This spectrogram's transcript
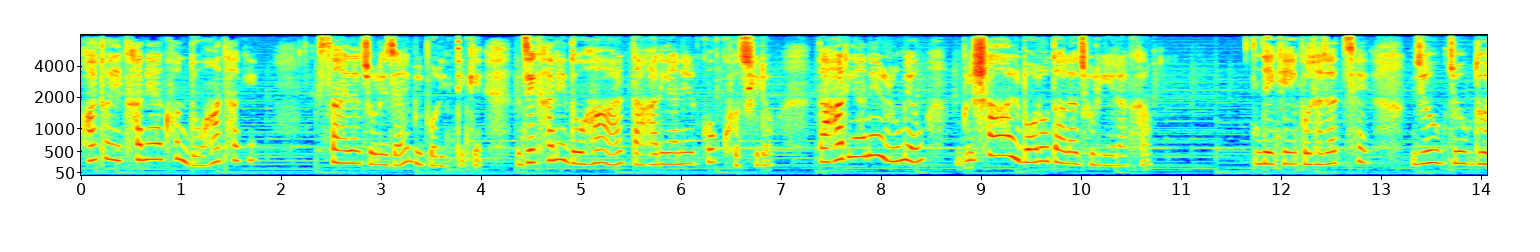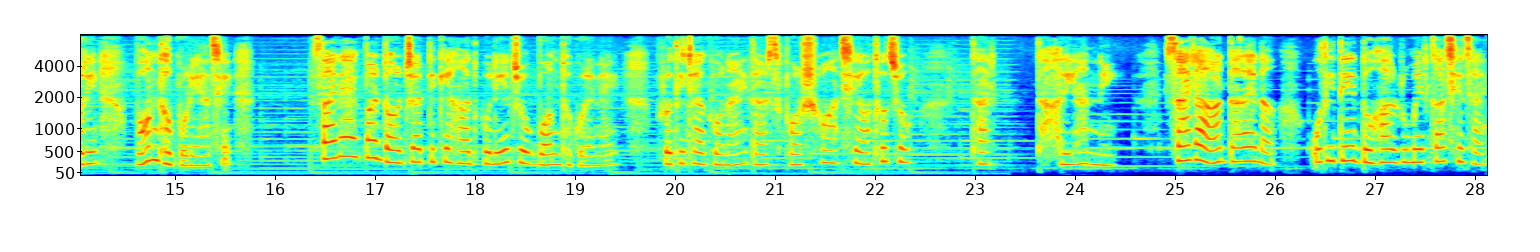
হয়তো এখানে এখন দোহা থাকে। সায়রা চলে যায় বিপরীত দিকে, যেখানে দোহা আর তাহারিয়ানের কক্ষ ছিল। তাহারিয়ানের রুমেও বিশাল বড় তালা ঝুলিয়ে রাখা। দেখেই বোঝা যাচ্ছে, যুগ যুগ ধরে বন্ধ পড়ে আছে। সায়রা একবার দরজার দিকে হাত বুলিয়ে চোখ বন্ধ করে নেয়। প্রতিটা কোনায় তার স্পর্শ আছে, অথচ তার তাহারিয়ান নেই। সায়রা আর দাঁড়ায় না অতীতের দোহার রুমের কাছে যায়।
